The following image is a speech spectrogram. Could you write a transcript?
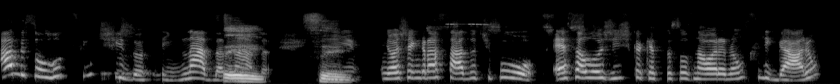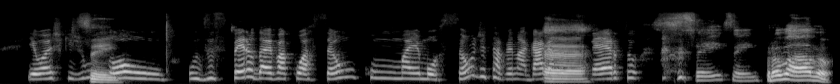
absoluto sentido, assim, nada, sei, nada. Sei. E eu achei engraçado, tipo, essa logística que as pessoas na hora não se ligaram. Eu acho que juntou um, um, desespero da evacuação com uma emoção de estar tá vendo a Gaga é, perto. Sim, sim, provável.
